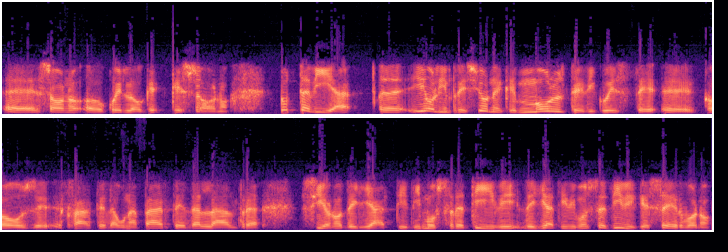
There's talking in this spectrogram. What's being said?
eh, sono oh, quello che, che sono. Tuttavia, eh, io ho l'impressione che molte di queste eh, cose fatte da una parte e dall'altra siano degli atti dimostrativi, degli atti dimostrativi che servono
